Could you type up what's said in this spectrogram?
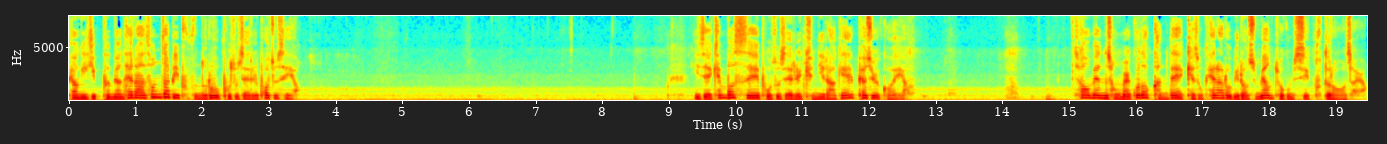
병이 깊으면 헤라 손잡이 부분으로 보조제를 퍼주세요. 이제 캔버스에 보조제를 균일하게 펴줄 거예요. 처음에는 정말 꾸덕한데 계속 헤라로 밀어주면 조금씩 부드러워져요.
